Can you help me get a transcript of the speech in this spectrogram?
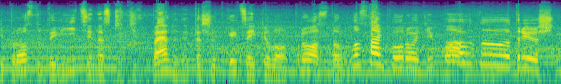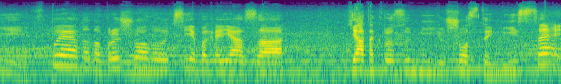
І просто дивіться, наскільки впевнений та швидкий цей пілот. Просто в останньому повороті по внутрішній впевнено пройшов Олексія Багряя за я так розумію, шосте місце.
